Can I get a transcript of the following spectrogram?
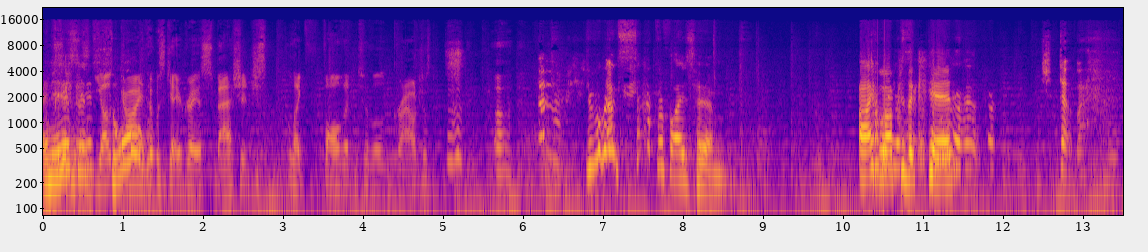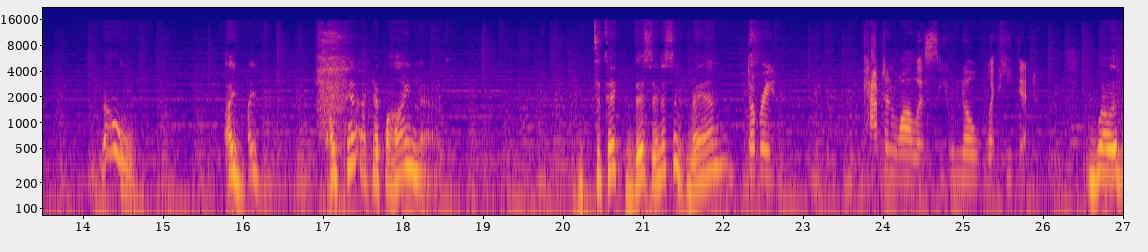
An This young soul? guy that was getting ready to smash it just like fall into the ground. Just uh, You were gonna sacrifice him. I go up to the kid. Sh- No. I, I, I cannot get behind that. To take this innocent man? Dobry, Captain Wallace, you know what he did. Well, it,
